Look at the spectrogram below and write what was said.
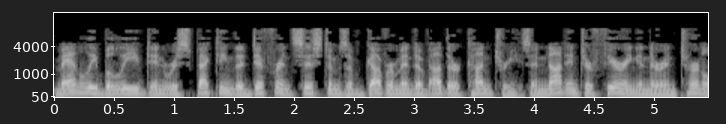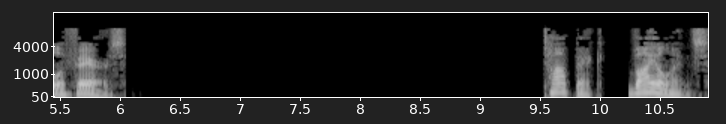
Manley believed in respecting the different systems of government of other countries and not interfering in their internal affairs. Topic: Violence.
